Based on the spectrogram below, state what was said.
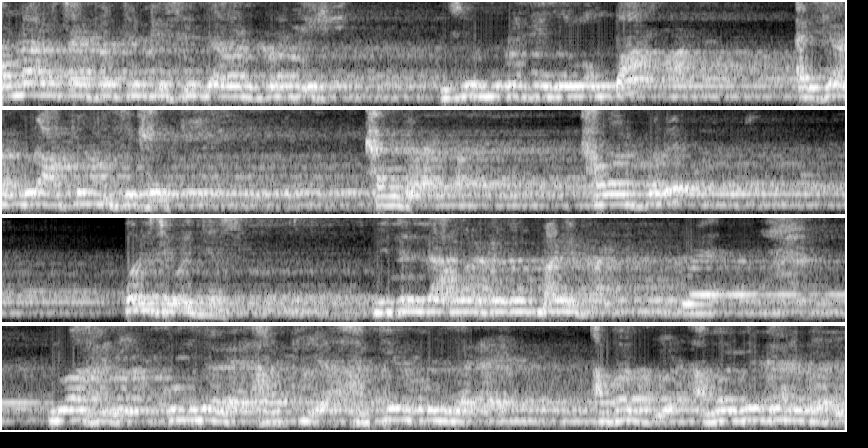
আমরা আরও চার পাঁচজন গেছি যাওয়ার পরে দেখি, হুজুর মোটা কাজে লম্বা। এসে আমরা আপেল দিছে খাইতে খাই না খাওয়ার পরে পরিচয় দিতেছে বিকেলে আমার কাছে বাড়ি পায়। নোয়াখালী, কোন জায়গায়? হাতিয়া। হাতিয়া কোন জায়গায়? আবাস দিয়ে আবাসের কারে বাড়ি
